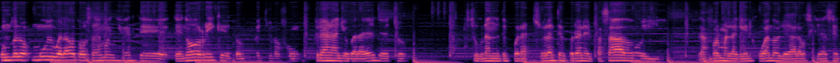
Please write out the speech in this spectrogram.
un duelo muy igualado, todos sabemos el nivel de, de Norri, que 2021 fue un gran año para él, de hecho, su gran temporada, su gran temporada en el pasado y la forma en la que viene jugando le da la posibilidad de ser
